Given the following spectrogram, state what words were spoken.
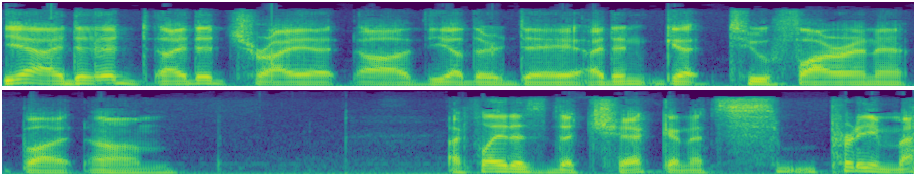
Yeah, I did. I did try it uh, the other day. I didn't get too far in it, but um, I played as the chick, and it's pretty me-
